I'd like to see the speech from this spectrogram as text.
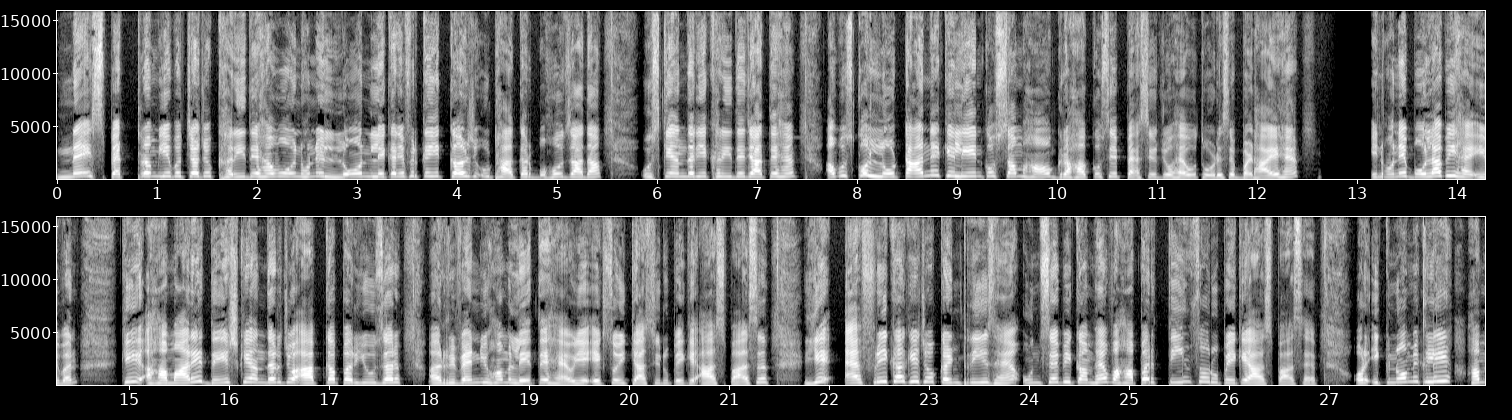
नए स्पेक्ट्रम ये बच्चा जो खरीदे हैं, वो इन्होंने लोन लेकर या फिर कई कर्ज उठाकर बहुत ज़्यादा उसके अंदर ये खरीदे जाते हैं। अब उसको लौटाने के लिए इनको समहाव ग्राहकों से पैसे जो है वो थोड़े से बढ़ाए हैं। इन्होंने बोला भी है इवन कि हमारे देश के अंदर जो आपका पर यूज़र रिवेन्यू हम लेते हैं, ये एक सौ रुपए के आसपास, ये अफ्रीका की जो कंट्रीज़ हैं, उनसे भी कम है, वहाँ पर तीन सौ रुपए के आसपास है। और इकोनॉमिकली हम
